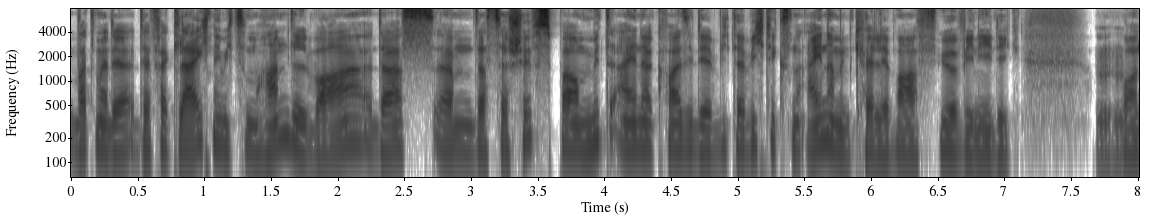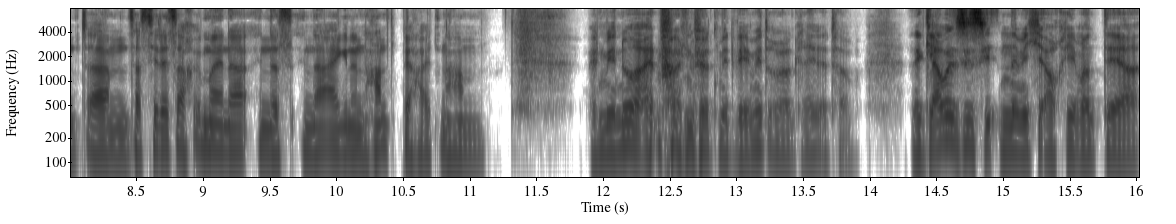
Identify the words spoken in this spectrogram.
warte mal, der, der Vergleich nämlich zum Handel war, dass, ähm, dass der Schiffsbau mit einer quasi der, der wichtigsten Einnahmenquelle war für Venedig. Mhm. Und ähm, dass sie das auch immer in der, in, das, in der eigenen Hand behalten haben. Wenn mir nur einfallen wird, mit wem ich darüber geredet habe. Ich glaube, es ist nämlich auch jemand, der,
